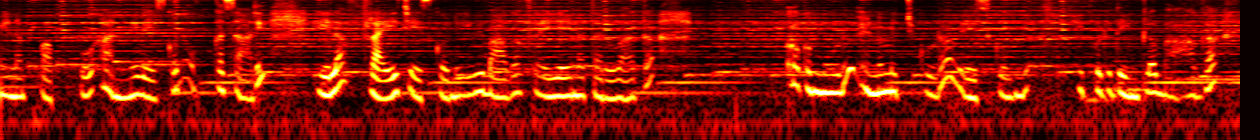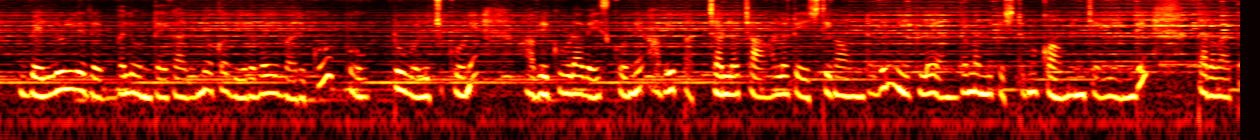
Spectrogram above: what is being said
మినప్పప్పు అన్నీ వేసుకొని ఒక్కసారి ఇలా ఫ్రై చేసుకోండి. ఇవి బాగా ఫ్రై అయిన తర్వాత ఒక మూడు ఎండుమిర్చి కూడా వేసుకోండి. ఇప్పుడు దీంట్లో బాగా వెల్లుల్లి రెబ్బలు ఉంటాయి కదండి. ఒక ఇరవై వరకు పొట్టు ఒలుచుకొని అవి కూడా వేసుకోండి. అవి పచ్చళ్ళలో చాలా టేస్టీగా ఉంటుంది. మీకులో ఎంతమందికి ఇష్టమో కామెంట్ చేయండి. తర్వాత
